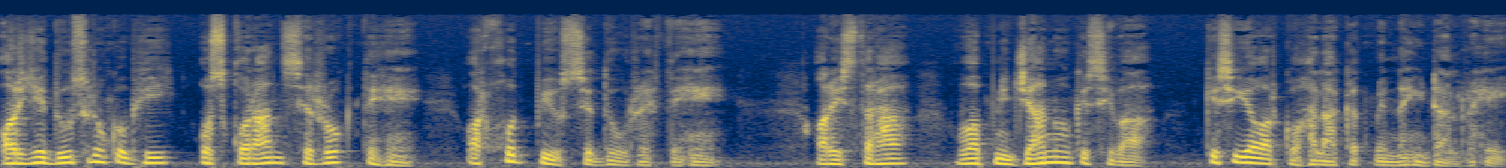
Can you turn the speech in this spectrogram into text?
और ये दूसरों को भी उस कुरान से रोकते हैं और खुद भी उससे दूर रहते हैं। और इस तरह वो अपनी जानों के सिवा किसी और को हलाकत में नहीं डाल रहे,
